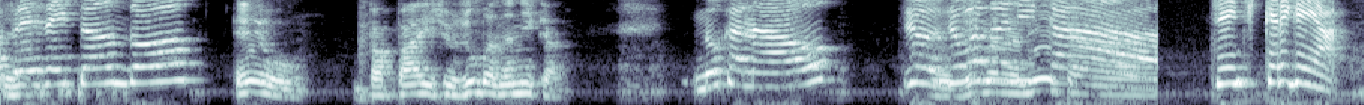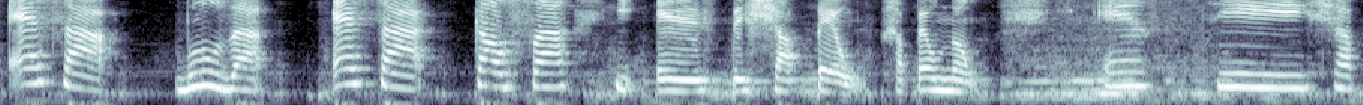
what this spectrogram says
Apresentando Eu, papai Jujuba Nanica. no canal Jujuba Nanica. Nanica. Gente, querem ganhar essa blusa, essa calça e este chapéu. Chapéu não. Esse cha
